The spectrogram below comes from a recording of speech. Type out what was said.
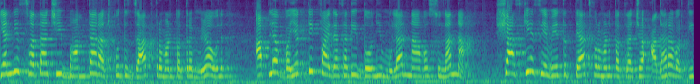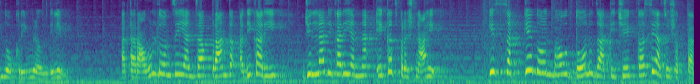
यांनी स्वतःची भामता राजपूत जात प्रमाणपत्र मिळवून आपल्या वैयक्तिक फायद्यासाठी दोन्ही मुलांना व सुनांना शासकीय सेवेत त्याच प्रमाणपत्राच्या आधारावरती नोकरी मिळवून दिली. आता राहुल डोमसे यांचा प्रांत अधिकारी जिल्हाधिकारी यांना एकच प्रश्न आहे की सक्के दोन भाऊ दोन जातीचे कसे असू शकतात?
